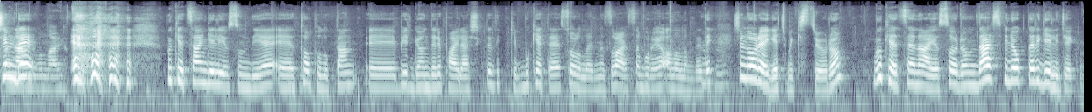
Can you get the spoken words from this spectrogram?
Şimdi Önemli bunlar. Buket sen geliyorsun diye e, topluluktan e, bir gönderi paylaştık. Dedik ki Buket'e sorularınız varsa buraya alalım dedik. Şimdi oraya geçmek istiyorum. Buket Sena'ya sorum. Ders vlogları gelecek mi?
